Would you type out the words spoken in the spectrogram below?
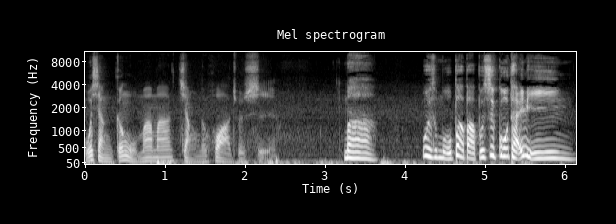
我想跟我妈妈讲的话就是妈为什么我爸爸不是郭台铭？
